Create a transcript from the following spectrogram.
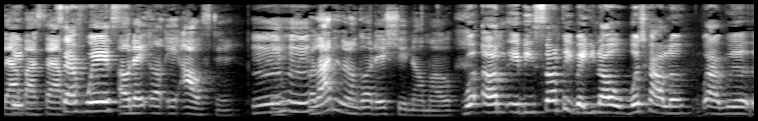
South It- by South- Southwest. oh, they uh, in Austin. Mhm. But a lot of people don't go that shit no more. Well, um, it be some people, you know, which color? I will,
